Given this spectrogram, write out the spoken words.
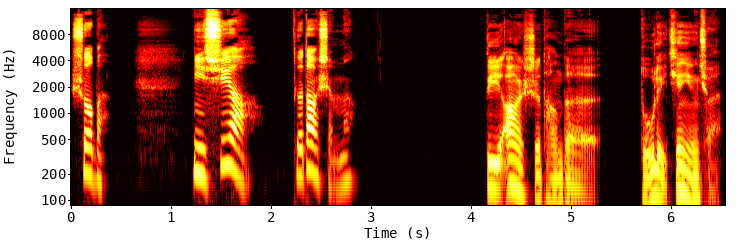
说吧，你需要得到什么？第二食堂的独立经营权。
